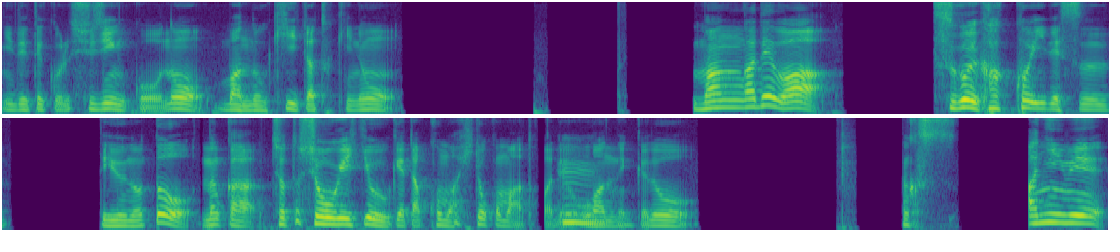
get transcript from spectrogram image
に出てくる主人公のバンドを聴いた時の漫画ではすごいかっこいいですっていうのとなんかちょっと衝撃を受けたコマ一コマとかで終わんねんけど、なんかすアニメ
